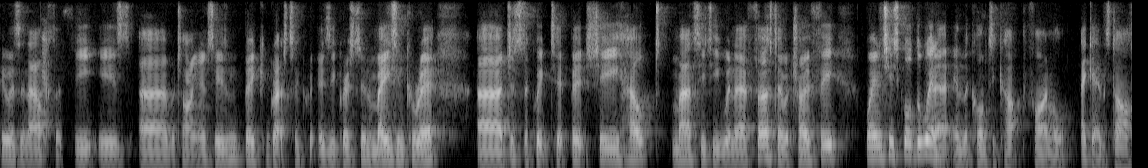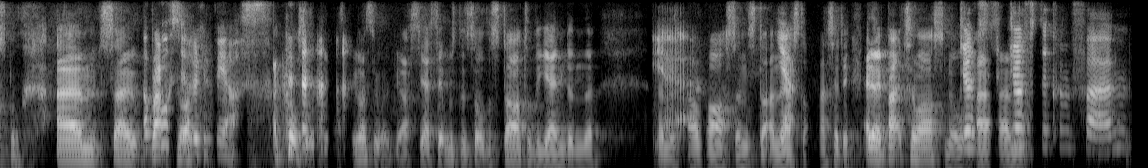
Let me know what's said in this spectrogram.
who has announced Yep. that she is uh, retiring in season. Big congrats to Izzy Christiansen, amazing career. Uh, just a quick tidbit: she helped Man City win their first ever trophy when she scored the winner in the Conti Cup final against Arsenal. Um, so Of course, to it would be us. of course, it would be us. Of course, it would be us. Yes, it was the sort of the start of the end and the and Yeah. of us and, st- and Yeah. start Man City. Anyway, back to Arsenal. Just, Um, just to confirm,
